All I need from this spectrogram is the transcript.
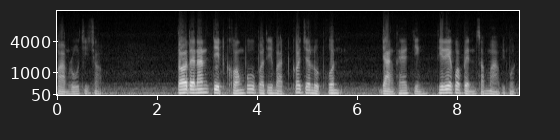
ความรู้ที่ชอบ ต่อแต่นั้นจิตของผู้ปฏิบัติก็จะหลุดพ้นอย่างแท้จริง ที่เรียกว่าเป็นสัมมาวิมุตติ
